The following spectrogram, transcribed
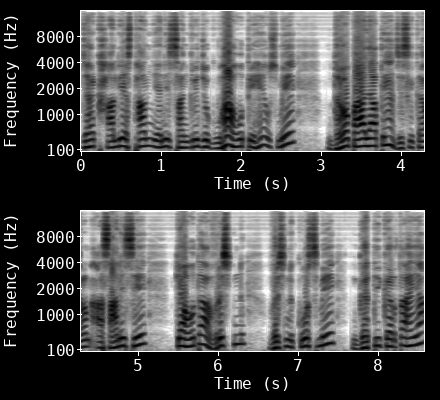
जो है, खाली स्थान यानी संग्रह जो गुहा होते हैं, उसमें ध्रुव पाए जाते हैं, जिसके कारण आसानी से क्या होता है वृष्ण वृष्ण कोष में गति करता है या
